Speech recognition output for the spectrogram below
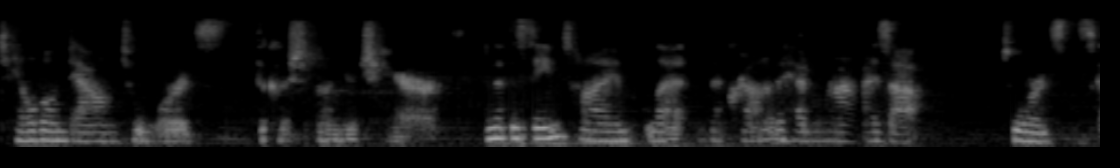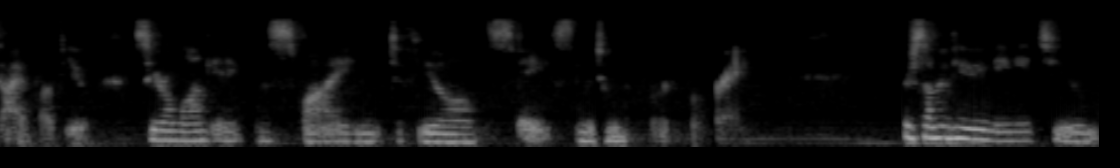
tailbone down towards the cushion on your chair, and at the same time let the crown of the head rise up towards the sky above you. So you're elongating the spine to feel space in between the vertebrae. For some of you, you may need to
